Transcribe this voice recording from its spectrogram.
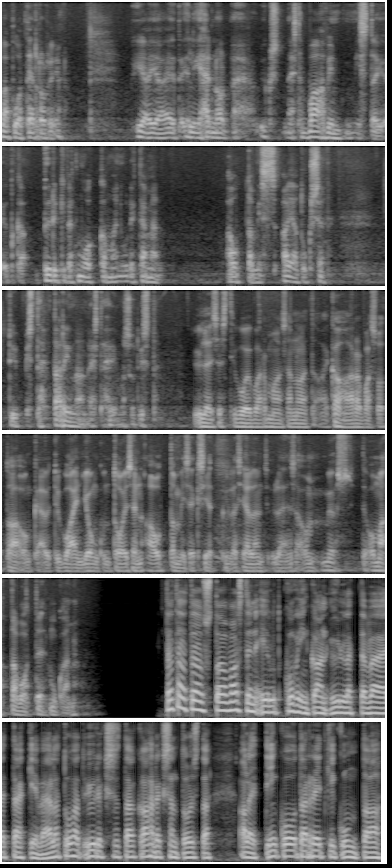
Lapua terroriin. Ja, ja, eli hän on yksi näistä vahvimmista, jotka pyrkivät muokkaamaan juuri tämän auttamisajatuksen tyyppistä tarinaa näistä heimasodista. Yleisesti voi varmaan sanoa, että aika harva sota on käyty vain jonkun toisen auttamiseksi, että kyllä siellä nyt yleensä on myös omat tavoitteet mukana. Tätä taustaa vasten ei ollut kovinkaan yllättävää, että keväällä 1918 alettiin koota retkikuntaa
